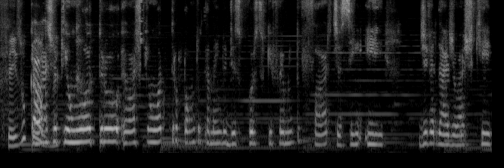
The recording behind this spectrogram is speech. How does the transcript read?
Fez o Eu caos. acho que um outro, eu acho que um outro ponto também do discurso que foi muito forte, assim, e de verdade, eu acho que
